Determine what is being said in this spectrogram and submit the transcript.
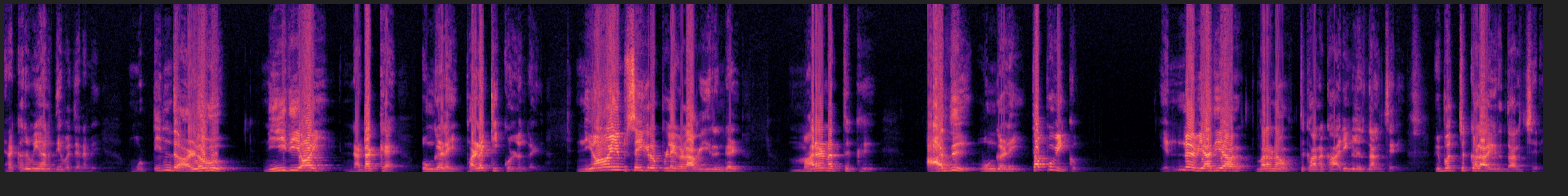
எனக்கு அருமையான தேவஜனமே முடிந்த அளவு நீதியாய் நடக்க உங்களை பழக்கிக் கொள்ளுங்கள். நியாயம் செய்கிற பிள்ளைகளாக இருங்கள். மரணத்துக்கு அது உங்களை தப்புவிக்கும் என்ன வியாதியா மரணத்துக்கான காரியங்கள் இருந்தாலும் சரி விபத்துக்களாக இருந்தாலும் சரி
